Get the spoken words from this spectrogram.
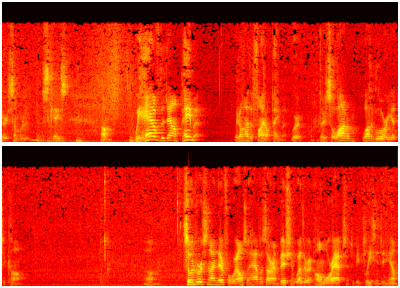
very similar in this case. Um, we have the down payment. We don't have the final payment. Where there's a lot of lot of glory yet to come. Um, so in verse nine, therefore, we also have as our ambition, whether at home or absent, to be pleasing to Him.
